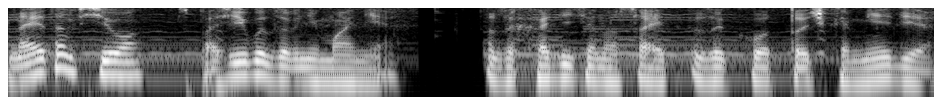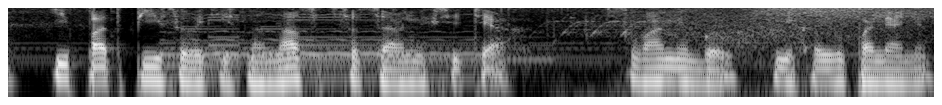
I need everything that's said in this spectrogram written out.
На этом все. Спасибо за внимание. Заходите на сайт thecode.media и подписывайтесь на нас в социальных сетях. С вами был Михаил Полянин.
